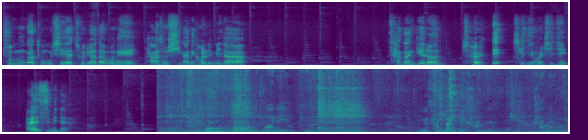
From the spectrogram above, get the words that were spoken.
주문과 동시에 조리하다 보니 다소 시간이 걸립니다. 4단계는 절대 책임을 지지 않습니다. 면발이 이렇게 이거 3단계. 가는 가는 어. 거.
